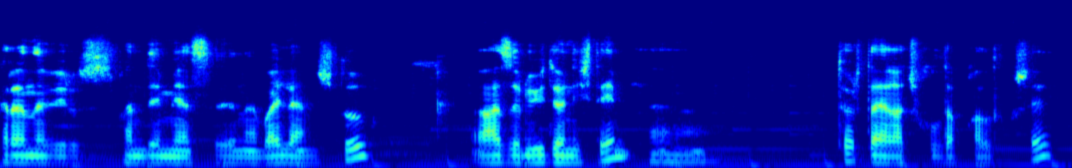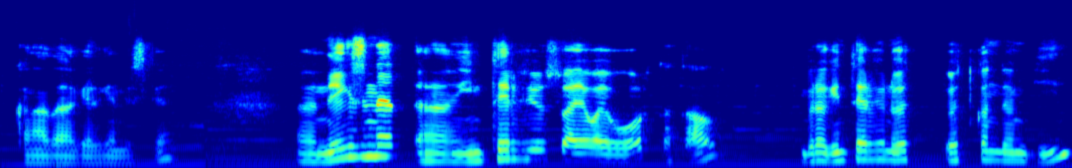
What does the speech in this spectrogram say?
коронавирус пандемиясына байланыштуу. Азыр үйдөн иштейм. Э, төрт айга чукулдап калдык э канадага келгенибизге. Э, негизинен интервьюсу аябай оор татаал бирок интервьюну өткөндөн кийин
